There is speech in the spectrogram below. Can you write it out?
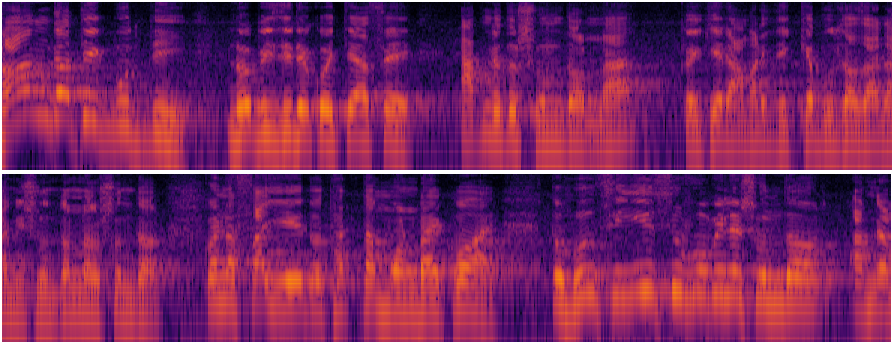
সাংঘাতিক বুদ্ধি। নবীজিরে কইতে আছে, আপনি তো সুন্দর না। কই কে আমার দেখে বোঝা যায় না, আমি সুন্দর না সুন্দর কয়, না চাইয়ে তো থাকতাম, মনটায় কয়, তো শুনছি ইউসুফও বিলে সুন্দর। আপনার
